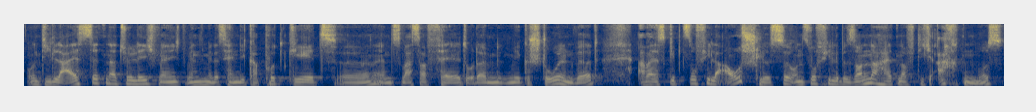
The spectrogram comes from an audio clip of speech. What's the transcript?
Und die leistet natürlich, wenn, ich, wenn mir das Handy kaputt geht, äh, ins Wasser fällt oder mir gestohlen wird. Aber es gibt so viele Ausschlüsse und so viele Besonderheiten, auf die ich achten muss.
